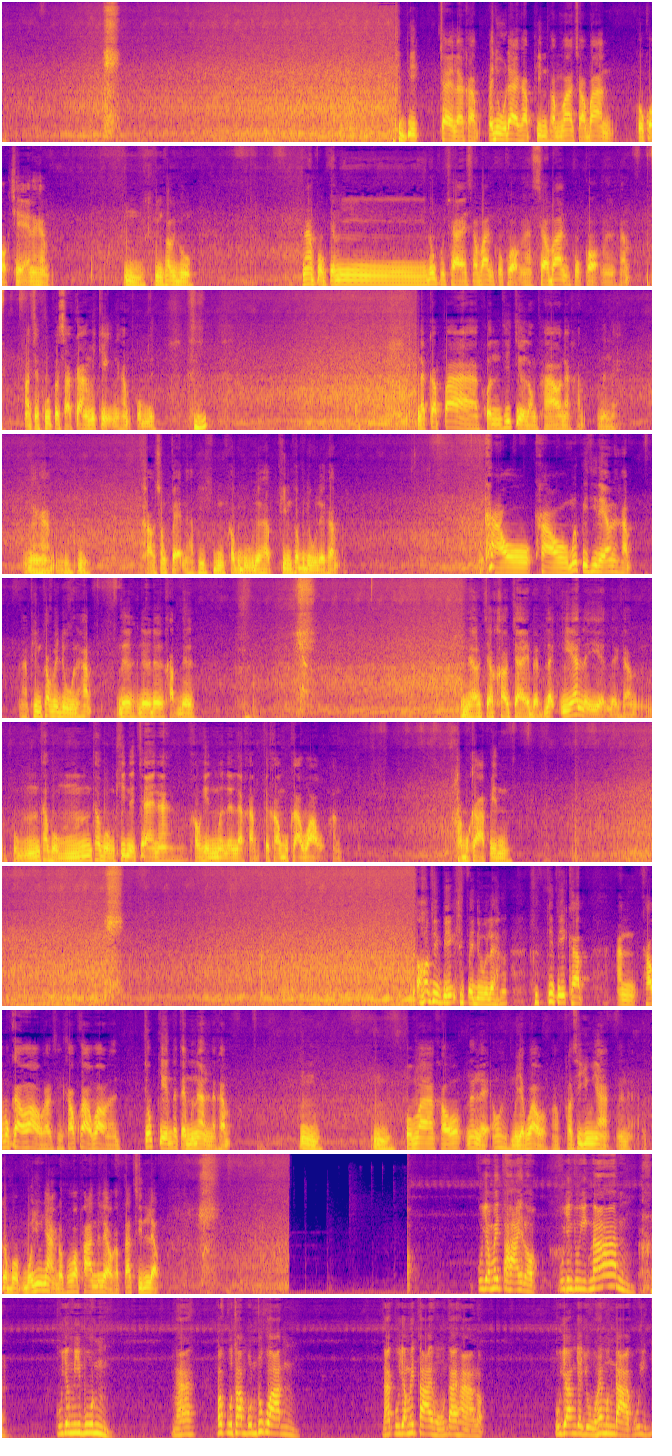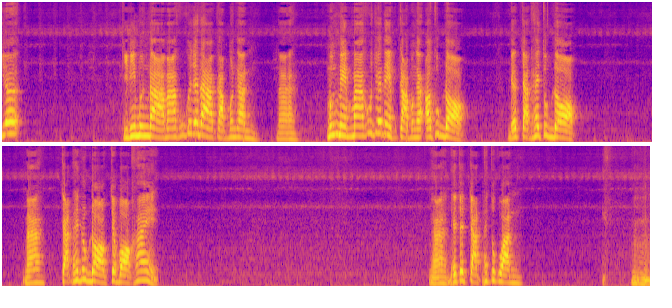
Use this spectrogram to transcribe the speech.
พี่ปิ๊กใช่แล้วครับ ไปดูได้ครับ พิมพ์คำว่าชาวบ้านกกอกแฉนะครับ อืม พิมพ์เข้าไปดูหน้าปกจะมีรูปผู้ชายชาวบ้านกกอกนะชาวบ้านกกอกนะครับ อาจจะพูดภาษากลางไม่เก่งนะครับ ผมนี่แล้วก็ป้าคนที่เจอรองเท้านะครับนั่นแหละนะครับข่าวช่องแปดนะครับ พี่พิมพ์เข้าไปดูด้วยครับ พิมพ์เข้าไปดูเลยครับ ข่าวข่าวเมื่อปีที่แล้วนะครับพิมพ์เข้าไปดูนะครับเด้อเด้อเด้อครับเด้อ แล้วจะเข้าใจแบบละเอียดละเอียดเลยครับ ผมถ้าผมถ้าผมคิดในใจนะเขาเห็นหมดเลยแหละครับ แต่เขาบุกล้าว่าวครับ เขาบุกล้าเป็นอ๋อพี่ปิ๊กไปดูแล้ว พี่ปิ๊กครับ อันเขาบอกกล้าว่าวครับที่เขากล้าว่าวนะจบเกมตั้งแต่มื้อนั่นแหละครับ อืม อืมผมว่าเขานั่นแหละโอ้ยบ่อยากว่าวครับเขาสิยุ่งยากนั่นแหละก็บ่บ่ยุ่งยากดอกเพราะว่าผ่านไปแล้วครับ ตัดสินแล้ว กูยังไม่ตายหรอก กูยังอยู่อีกนาน กูยังมีบุญ นะ เพราะกูทำบุญทุกวัน นะกูยังไม่ตายโหงตายห่าหรอก กูยังจะอยู่ให้มึงด่ากูอีกเยอะ ทีนี้มึงด่ามา กูก็จะด่ากลับเหมือนกัน นะ มึงเหน็บมากูจะเหน็บกลับเหมือนกันเอาทุกดอก เดี๋ยวจัดให้ทุกดอก นะจัดให้ทุกดอกจะบอกให้นะเดี๋ยวจะจัดให้ทุกวัน อืม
